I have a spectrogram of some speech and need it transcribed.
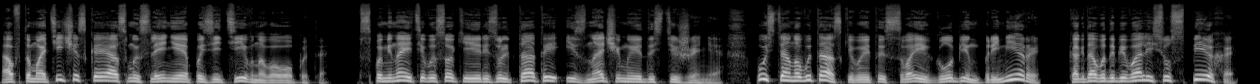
автоматическое осмысление позитивного опыта. Вспоминайте высокие результаты и значимые достижения. Пусть оно вытаскивает из своих глубин примеры, когда вы добивались успеха,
